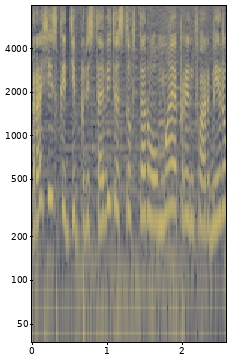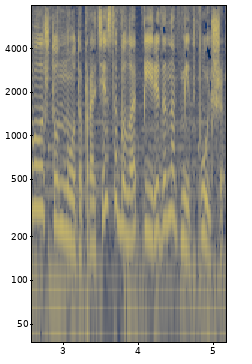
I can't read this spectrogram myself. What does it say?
Российское диппредставительство 2 мая проинформировало, что нота протеста была передана в МИД Польши.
